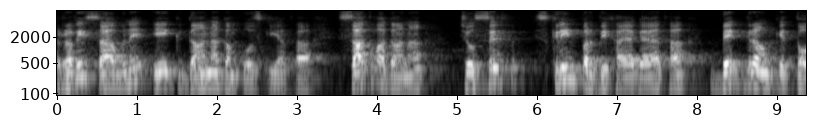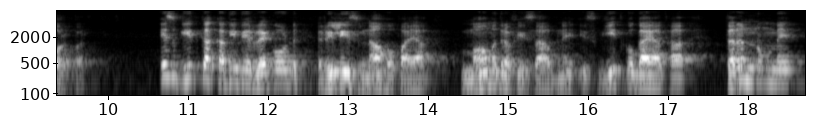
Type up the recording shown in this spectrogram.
रवि साहब ने एक गाना कंपोज किया था, सातवां गाना, जो सिर्फ़ स्क्रीन पर दिखाया गया था बैकग्राउंड के तौर पर। इस गीत का कभी भी रिकॉर्ड रिलीज़ ना हो पाया। मोहम्मद रफ़ी साहब ने इस गीत को गाया था तरन्नुम में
